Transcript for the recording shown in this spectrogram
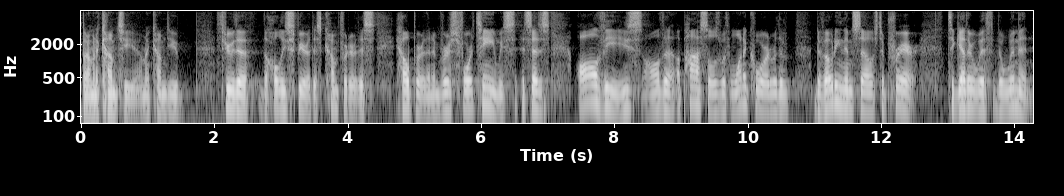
but I'm going to come to you. I'm going to come to you through the, the Holy Spirit, this comforter, this helper. Then in verse 14, we, it says, All these, all the apostles with one accord, were the, devoting themselves to prayer together with the women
